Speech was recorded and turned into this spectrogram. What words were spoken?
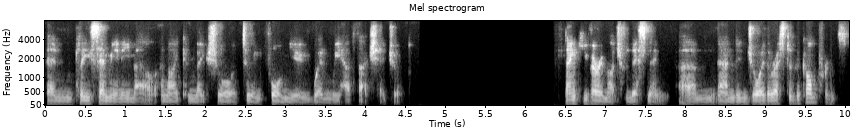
then please send me an email and I can make sure to inform you when we have that scheduled. Thank you very much for listening um, and enjoy the rest of the conference.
